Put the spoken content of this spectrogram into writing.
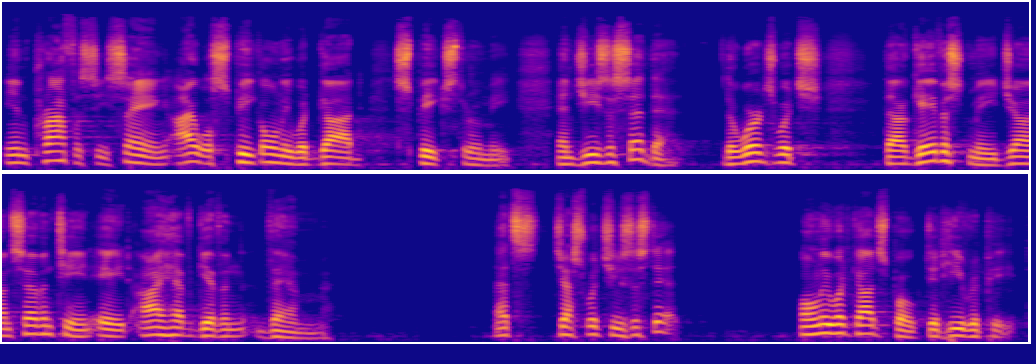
in prophecy, saying, I will speak only what God speaks through me. And Jesus said that. The words which thou gavest me, John 17, 8, I have given them. That's just what Jesus did. Only what God spoke did he repeat.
